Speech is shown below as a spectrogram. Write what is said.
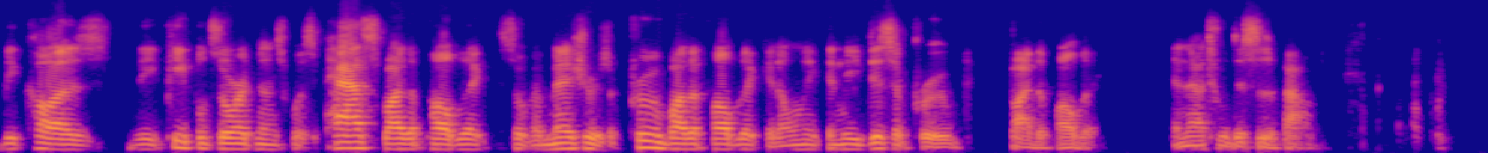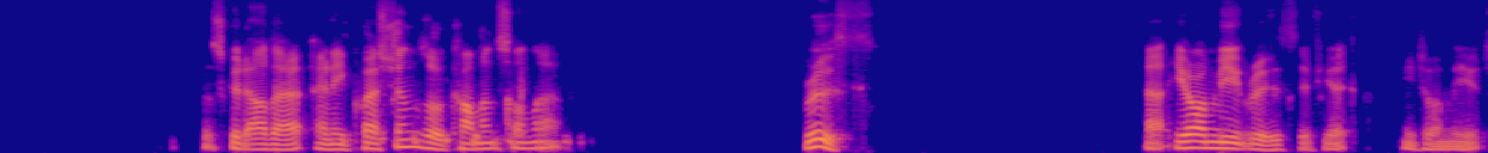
because the people's ordinance was passed by the public. So if a measure is approved by the public, it only can be disapproved by the public. And that's what this is about. That's good. Are there any questions or comments on that? Ruth? Uh, you're on mute, Ruth, if you need to unmute.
